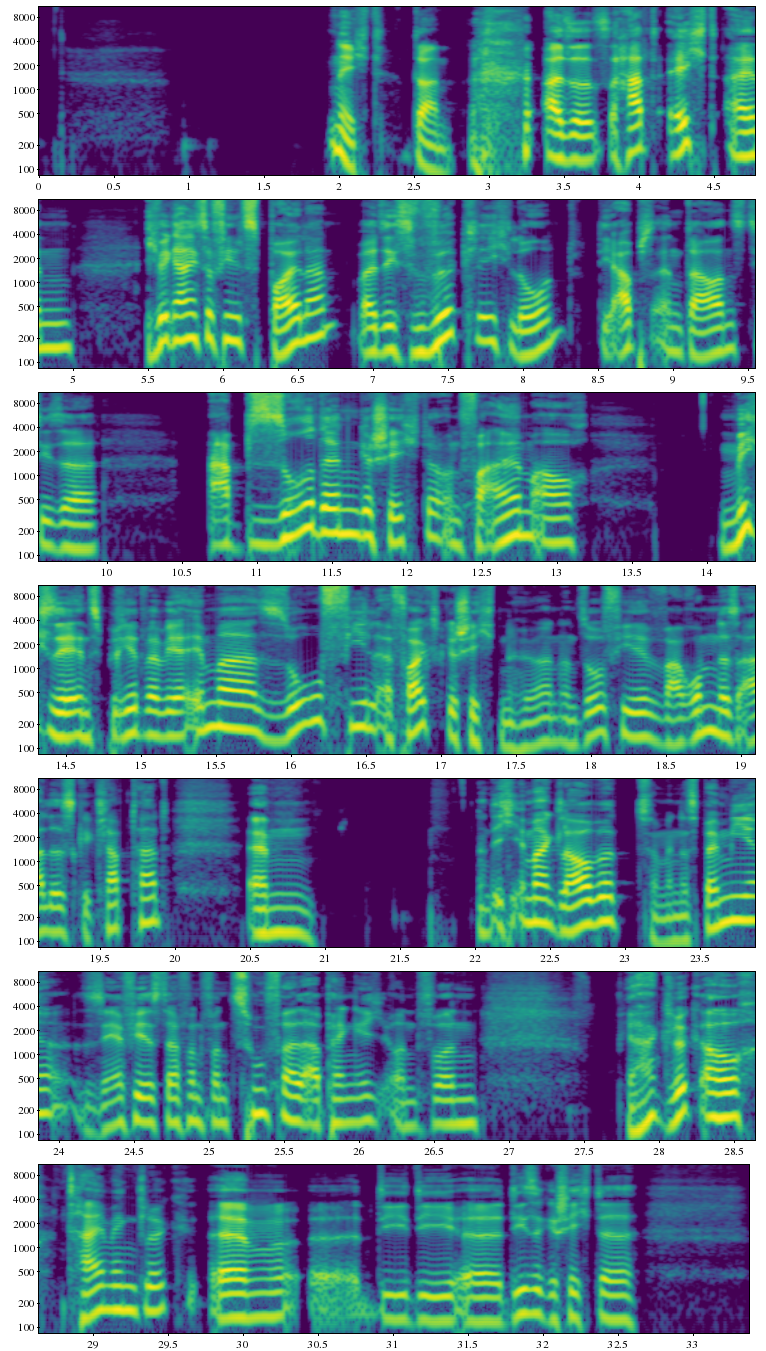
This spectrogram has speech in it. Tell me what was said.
Nicht dann. Also es hat echt einen ich will gar nicht so viel spoilern, weil sich wirklich lohnt, die Ups und Downs dieser absurden Geschichte und vor allem auch mich sehr inspiriert, weil wir immer so viel Erfolgsgeschichten hören und so viel, warum das alles geklappt hat. Ähm, und ich immer glaube, zumindest bei mir, sehr viel ist davon von Zufall abhängig und von ja Glück auch, Timing-Glück, ähm, äh, die die äh, diese Geschichte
